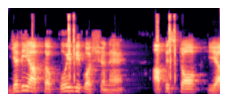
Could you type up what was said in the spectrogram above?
यदि आपका कोई भी क्वेश्चन है अप स्टॉक या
